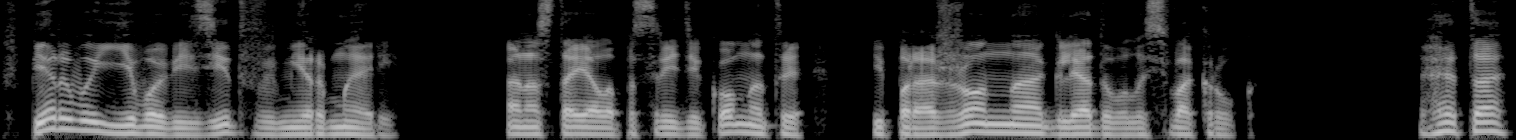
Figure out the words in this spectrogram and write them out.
в первый его визит в мир Мэри. Она стояла посреди комнаты и пораженно оглядывалась вокруг. «Это...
